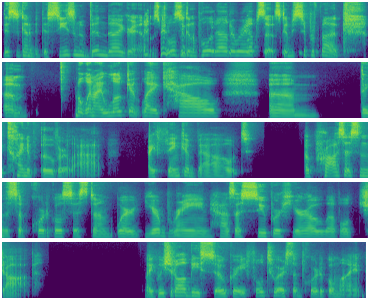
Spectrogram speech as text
this is going to be the season of Venn diagrams. Jules is going to pull it out every episode. It's going to be super fun. Um, but when I look at like how um, they kind of overlap, I think about a process in the subcortical system where your brain has a superhero level job. Like we should all be so grateful to our subcortical mind.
